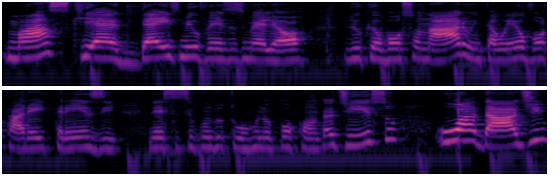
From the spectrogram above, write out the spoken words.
mas que é 10 mil vezes melhor do que o Bolsonaro, então eu votarei 13 nesse segundo turno por conta disso. O Haddad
